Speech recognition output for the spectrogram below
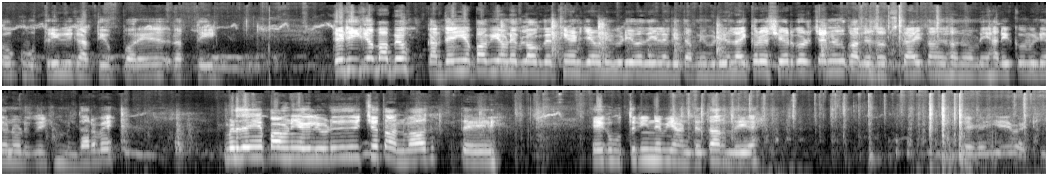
ਉਹ ਕਬੂਤਰੀ ਵੀ ਕਰਤੀ ਉੱਪਰ ਇਹ ਰੱਤੀ। ਤੇ ਠੀਕ ਹੈ ਬਾਬਿਓ, ਕਰਦੇ ਆਂ ਜੀ ਆਪਾਂ ਵੀ ਆਪਣੇ ਵਲੌਗ ਦੇ ਇੱਥੇ ਐਂਡ ਜੇ ਆਪਣੀ ਵੀਡੀਓ ਵਧੀਆ ਲੱਗੀ ਤਾਂ ਆਪਣੀ ਵੀਡੀਓ ਲਾਈਕ ਕਰੋ ਸ਼ੇਅਰ ਕਰੋ ਚੈਨਲ ਨੂੰ ਕਰ ਲਿਓ ਸਬਸਕ੍ਰਾਈਬ ਤਾਂ ਕਿ ਸਾਨੂੰ ਆਪਣੀ ਹਰ ਇੱਕ ਵੀਡੀਓ ਨੋਟੀਫਿਕੇਸ਼ਨ ਮਿਲਦਾ ਰਹੇ ਮਿਲਦੇ ਆਂ ਜੀ ਆਪਾਂ ਆਪਣੀ ਅਗਲੀ ਵੀਡੀਓ ਦੇ ਵਿੱਚ, ਧੰਨਵਾਦ। ਤੇ ਇਹ ਕਬੂਤਰੀ ਨੇ ਵੀ ਅੰਡੇ ਧਰ ਲਏ ਐ ਤੇ ਗਈ ਇਹ ਬੈਠੀ।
